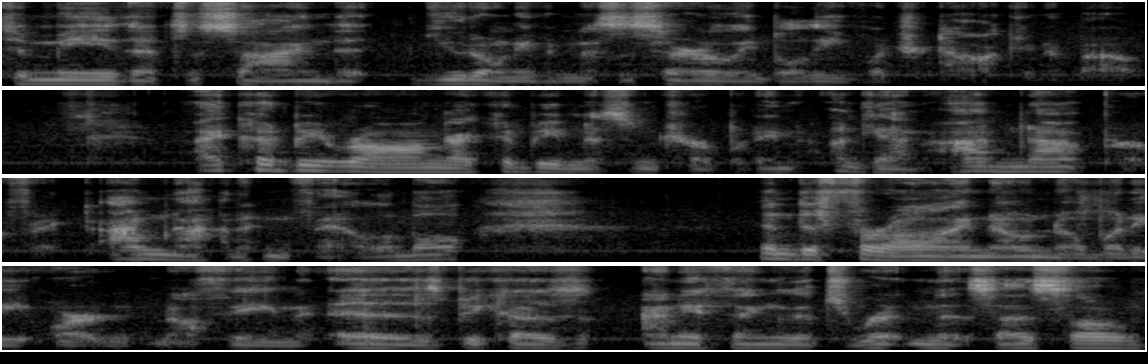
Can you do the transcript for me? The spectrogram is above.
to me, that's a sign that you don't even necessarily believe what you're talking about. I could be wrong. I could be misinterpreting. Again, I'm not perfect. I'm not infallible. And just for all I know, nobody or nothing is because anything that's written that says so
